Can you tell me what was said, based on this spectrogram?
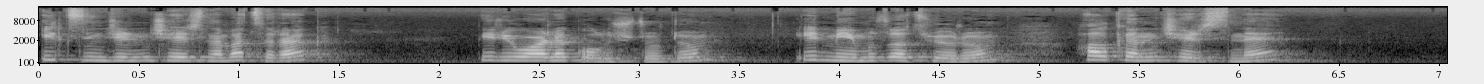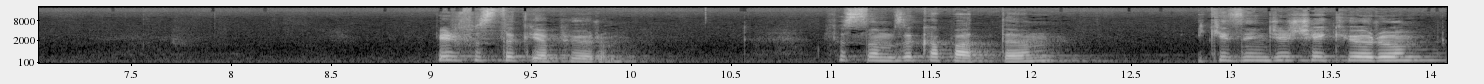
İlk zincirin içerisine batarak bir yuvarlak oluşturdum. İlmeğimi uzatıyorum. Halkanın içerisine bir fıstık yapıyorum. Fıstığımızı kapattım. 2 zincir çekiyorum.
